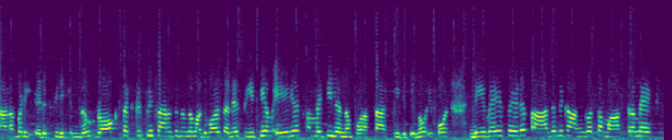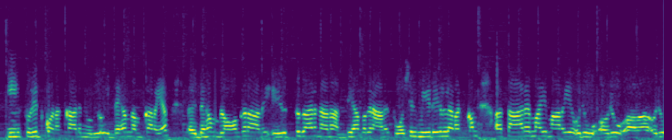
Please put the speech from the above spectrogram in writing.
നടപടി എടുത്തിരിക്കുന്നതും. ബ്ലോക്ക് സെക്രട്ടറി സ്ഥാനത്ത് നിന്നും അതുപോലെ തന്നെ സി പി എം ഏരിയ കമ്മിറ്റിയിൽ നിന്നും പുറത്താക്കിയിരിക്കുന്നു. ഇപ്പോൾ ഡിവൈഎഫ്ഐയുടെ പ്രാഥമിക അംഗത്വം മാത്രമേ ഈ സുജിത് കൊടക്കാടിനുള്ളൂ. ഇദ്ദേഹം നമുക്കറിയാം ഇദ്ദേഹം ബ്ലോഗറാണ് എഴുത്തുകാരനാണ് അധ്യാപകനാണ്. സോഷ്യൽ മീഡിയയിലടക്കം താരമായി താരമായി മാറിയ ഒരു ഒരു ഒരു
